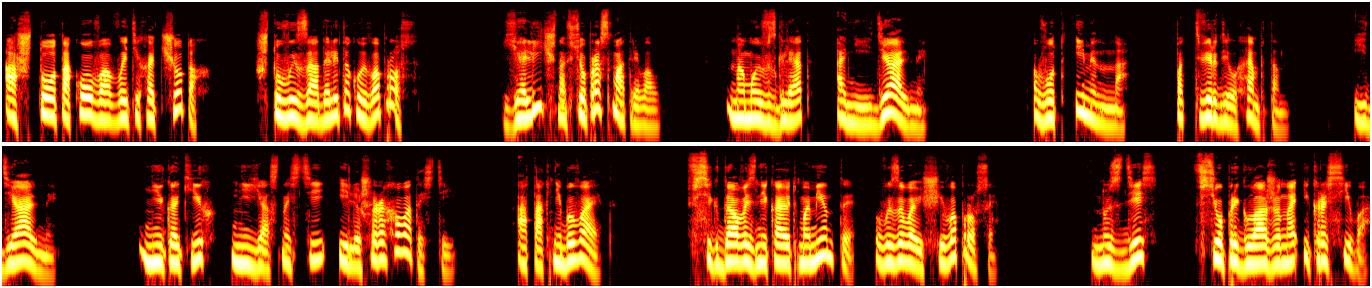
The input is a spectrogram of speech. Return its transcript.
«А что такого в этих отчетах, что вы задали такой вопрос? Я лично все просматривал. На мой взгляд, они идеальны». «Вот именно», — подтвердил Хэмптон. «Идеальны. Никаких неясностей или шероховатостей. А так не бывает. Всегда возникают моменты, вызывающие вопросы. Но здесь все приглажено и красиво.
